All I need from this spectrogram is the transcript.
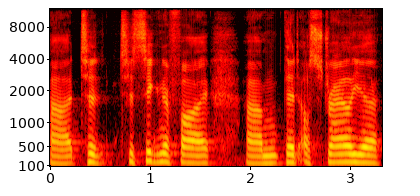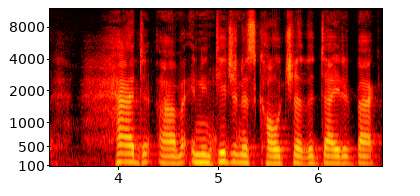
uh, to, to signify um, that Australia had um, an Indigenous culture that dated back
